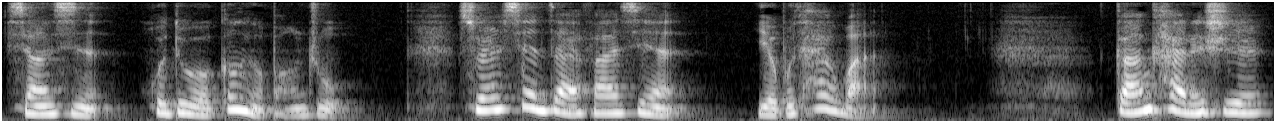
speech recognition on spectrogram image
相信会对我更有帮助。虽然现在发现也不太晚。感慨的是，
